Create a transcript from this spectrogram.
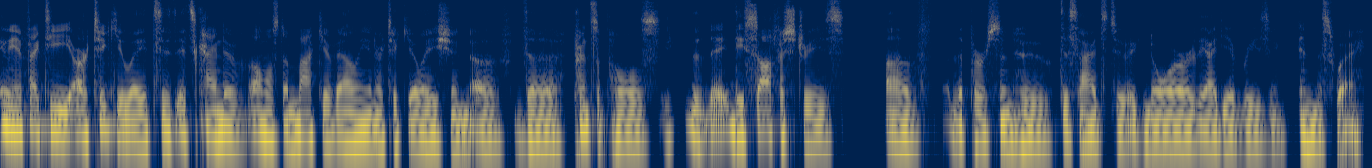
I mean, in fact, he articulates it's kind of almost a Machiavellian articulation of the principles, the, the, sophistries of the person who decides to ignore the idea of reason in this way.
